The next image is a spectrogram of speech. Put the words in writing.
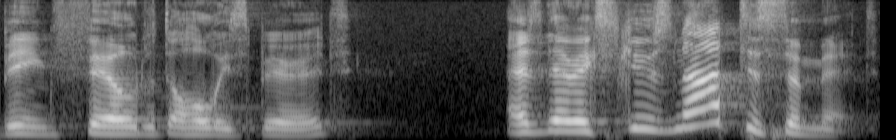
being filled with the Holy Spirit as their excuse not to submit.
